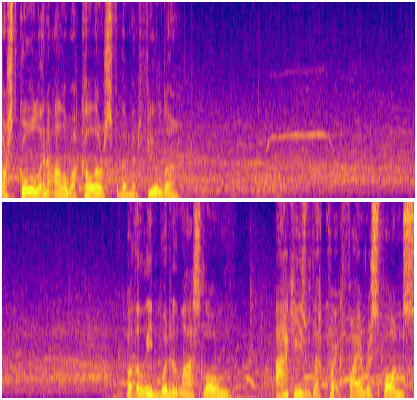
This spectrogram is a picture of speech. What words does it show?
First goal in Alloa colours for the midfielder. But the lead wouldn't last long. Accies with a quick fire response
